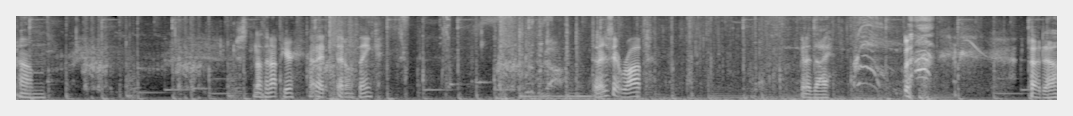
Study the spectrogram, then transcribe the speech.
Um. Just nothing up here. I, I don't think. Did I just get robbed? I'm gonna die. no.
